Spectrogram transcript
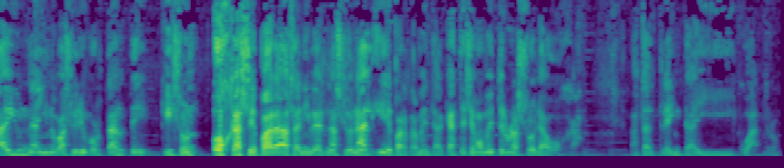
hay una innovación importante que son hojas separadas a nivel nacional y departamental, que hasta ese momento era una sola hoja, hasta el 34.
